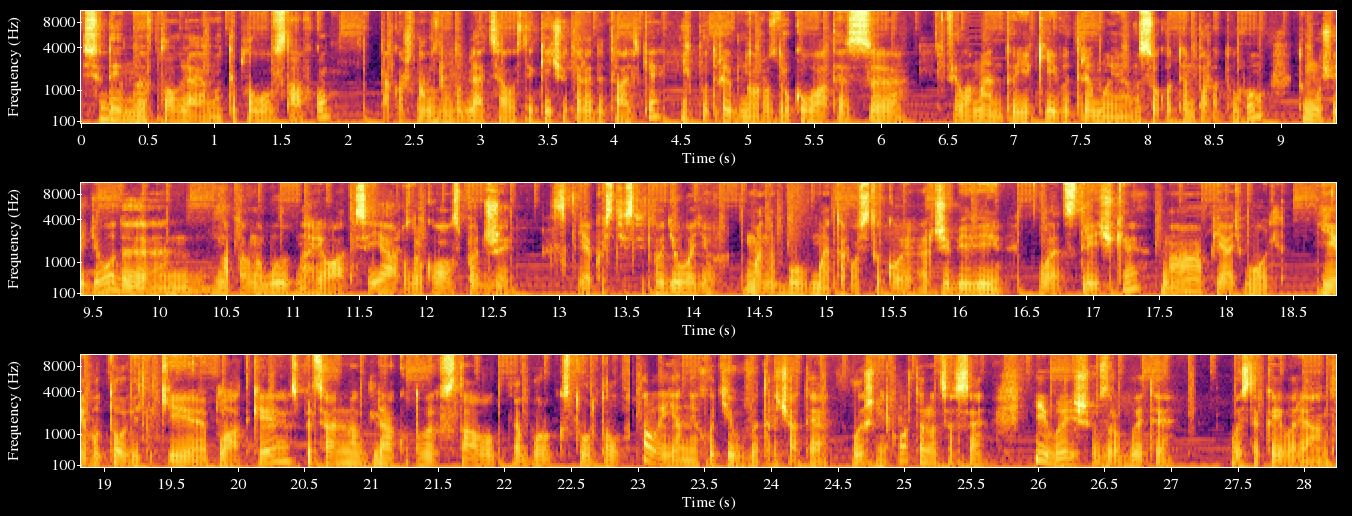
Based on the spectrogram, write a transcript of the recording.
Сюди ми вплавляємо теплову вставку. Також нам знадобляться ось такі чотири детальки. Їх потрібно роздрукувати з філаменту, який витримує високу температуру, тому що діоди, напевно, будуть нагріватися. Я роздрукував з PG. В якості світлодіодів у мене був метр ось такої RGBV LED стрічки на 5 вольт. Є готові такі платки спеціально для кутових вставок для Box Turtle, але я не хотів витрачати лишні кошти на це все і вирішив зробити ось такий варіант.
